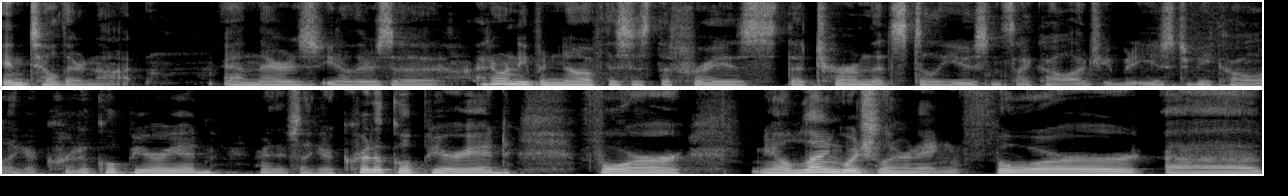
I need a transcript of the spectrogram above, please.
until they're not and there's you know there's a i don't even know if this is the phrase the term that's still used in psychology but it used to be called like a critical period right? There's like a critical period for you know language learning for uh,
